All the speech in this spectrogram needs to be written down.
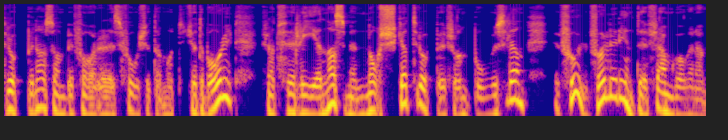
trupperna som befarades fortsätta mot Göteborg för att förenas med norska trupper från Bohuslän fullföljer inte framgångarna.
